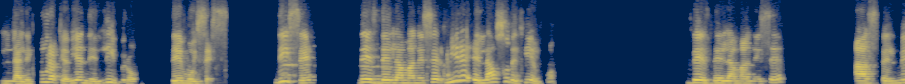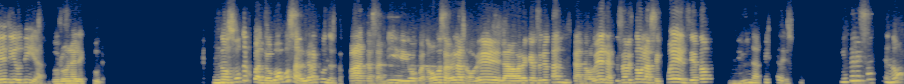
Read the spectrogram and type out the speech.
la lectura que había en el libro de Moisés. Dice, desde el amanecer, mire el lapso de tiempo, desde el amanecer hasta el mediodía duró la lectura nosotros cuando vamos a hablar con nuestros patas, amigos, cuando vamos a ver la novela, ahora que han salido tantas novelas, que sabes toda la secuencia, todo, ni una pista de sueño. Interesante, ¿no?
